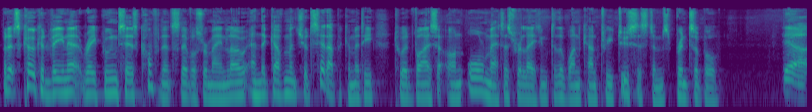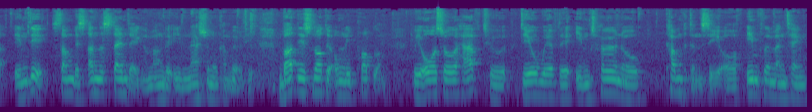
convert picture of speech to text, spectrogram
But its co-convener, Ray Poon, says confidence levels remain low and the government should set up a committee to advise on all matters relating to the one country, two systems principle there are indeed some misunderstanding among the international community. But it's not the only problem. We also have to deal with the internal competency of implementing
